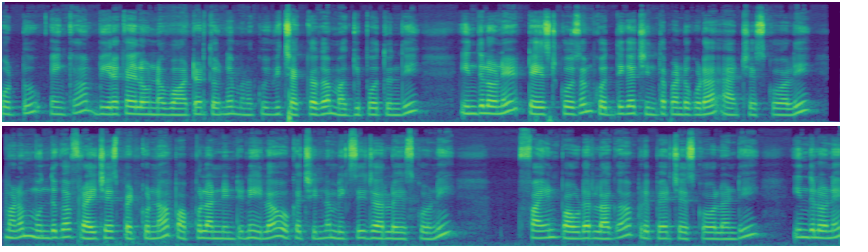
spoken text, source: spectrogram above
పొట్టు ఇంకా బీరకాయలో ఉన్న వాటర్తోనే మనకు ఇవి చక్కగా మగ్గిపోతుంది. ఇందులోనే టేస్ట్ కోసం కొద్దిగా చింతపండు కూడా యాడ్ చేసుకోవాలి. మనం ముందుగా ఫ్రై చేసి పెట్టుకున్న పప్పులన్నింటినీ ఇలా ఒక చిన్న మిక్సీ జార్లో వేసుకొని ఫైన్ పౌడర్ లాగా ప్రిపేర్ చేసుకోవాలండి. ఇందులోనే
